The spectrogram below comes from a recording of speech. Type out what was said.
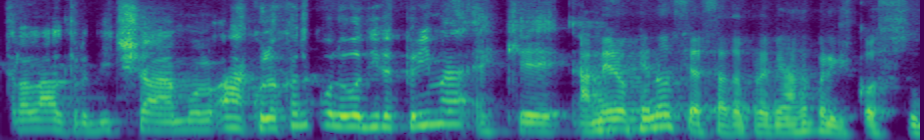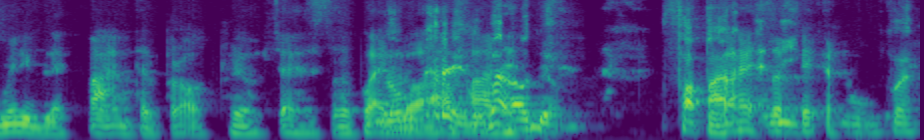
tra l'altro, diciamolo... Ah, quella cosa che volevo dire prima è che... A meno che non sia stato premiato per il costume di Black Panther proprio, cioè è stato quello non credo, fare... Beh, oddio fa parte di comunque.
